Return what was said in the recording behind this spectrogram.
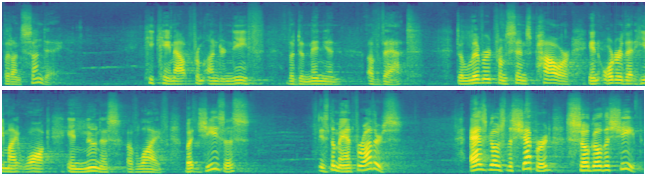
But on Sunday, he came out from underneath the dominion of that, delivered from sin's power in order that he might walk in newness of life. But Jesus is the man for others. As goes the shepherd, so go the sheep.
